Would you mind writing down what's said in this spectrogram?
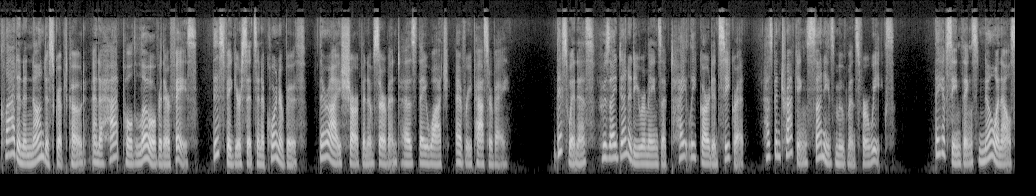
Clad in a nondescript coat and a hat pulled low over their face, this figure sits in a corner booth, their eyes sharp and observant as they watch every passerby. This witness, whose identity remains a tightly guarded secret, has been tracking Sonny's movements for weeks. They have seen things no one else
